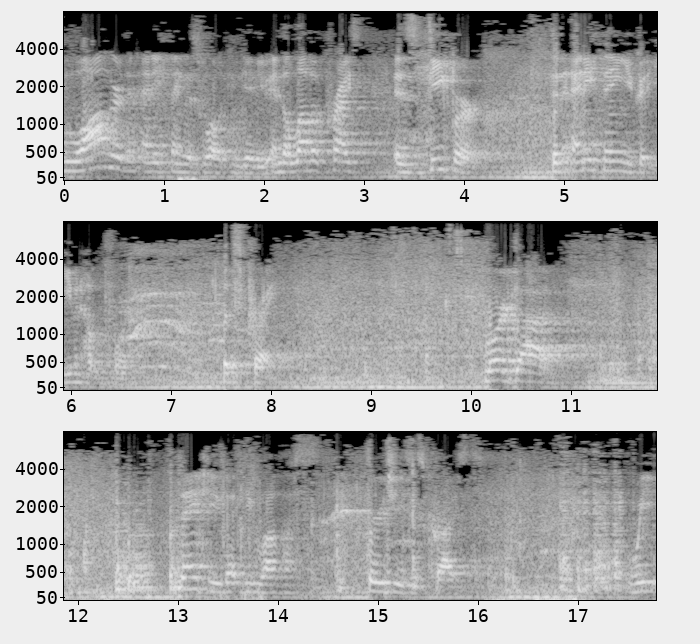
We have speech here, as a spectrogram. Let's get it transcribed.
longer than anything this world can give you. And the love of Christ is deeper than anything you could even hope for. Let's pray. Lord God, thank you that you love us through Jesus Christ we,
